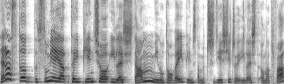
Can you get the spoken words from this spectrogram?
Teraz to w sumie ja tej pięcio ileś tam minutowej, pięć tam trzydzieści, czy ileś ona trwa,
